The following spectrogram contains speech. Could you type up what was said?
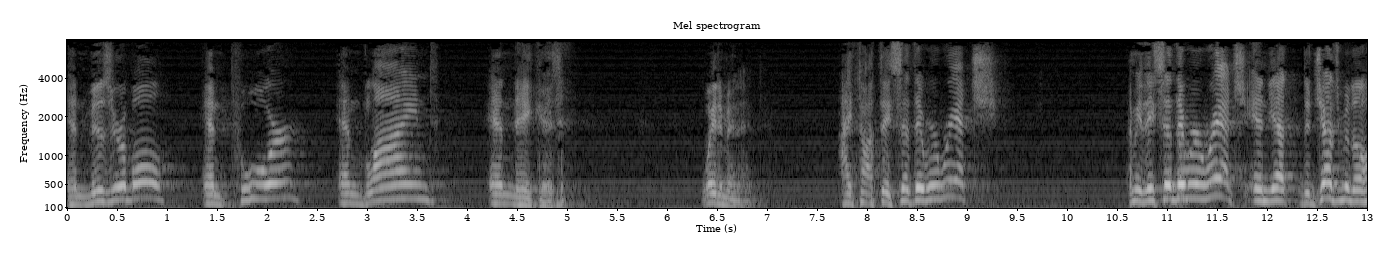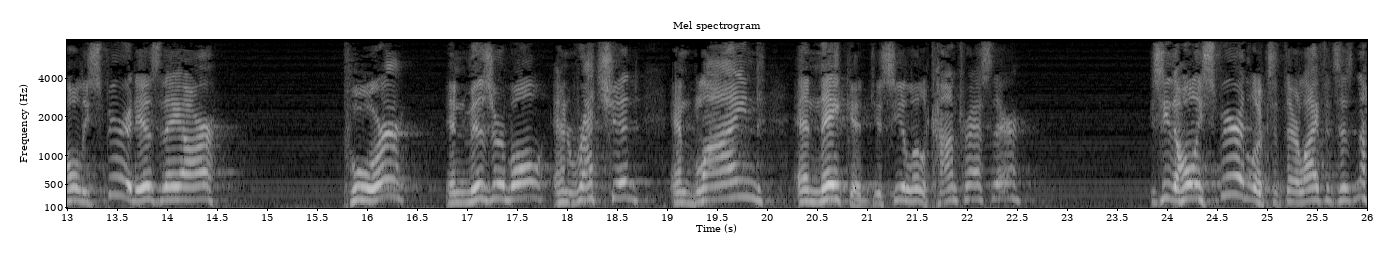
and miserable and poor and blind and naked. Wait a minute. I thought they said they were rich. I mean, they said they were rich, and yet the judgment of the Holy Spirit is they are poor and miserable and wretched and blind and naked. Do you see a little contrast there? You see, the Holy Spirit looks at their life and says, No,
